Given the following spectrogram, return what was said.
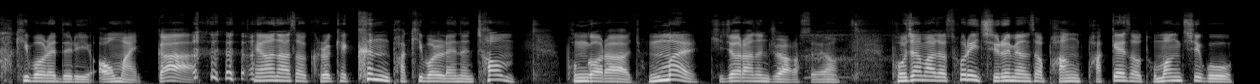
바퀴벌레들이 오 마이 갓 태어나서 그렇게 큰 바퀴벌레는 처음 본 거라 정말 기절하는 줄 알았어요. 보자마자 소리 지르면서 방 밖에서 도망치고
